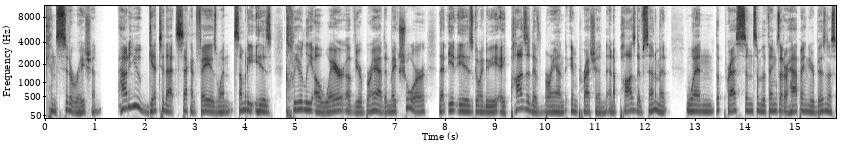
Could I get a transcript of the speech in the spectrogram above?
consideration. How do you get to that second phase when somebody is clearly aware of your brand and make sure that it is going to be a positive brand impression and a positive sentiment when the press and some of the things that are happening in your business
